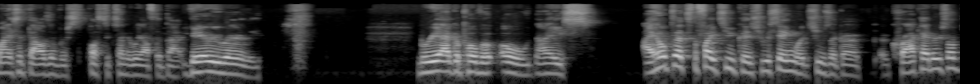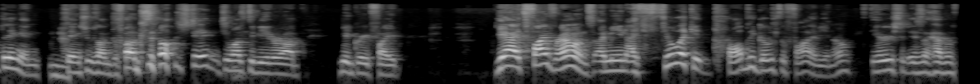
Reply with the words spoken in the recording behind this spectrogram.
minus a thousand versus plus six hundred right off the bat. Very rarely. Maria Agapova, oh nice. I hope that's the fight too, because she was saying what she was like a, a crackhead or something, and yeah. saying she was on drugs and all shit, and she wants to beat her up. Be a great fight. Yeah, it's five rounds. I mean, I feel like it probably goes to five. You know, Darius isn't having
